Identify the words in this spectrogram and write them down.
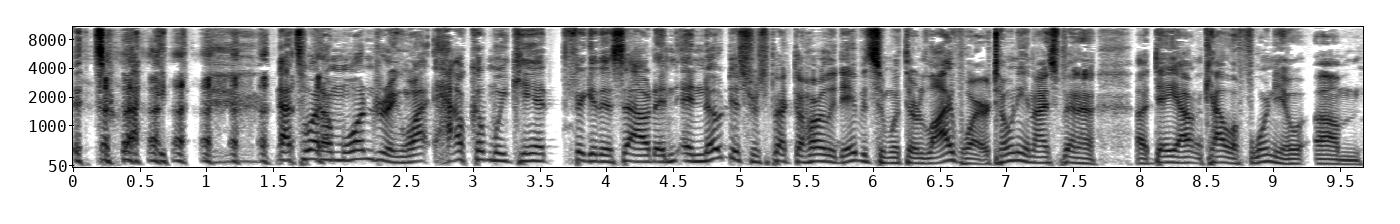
That's right. That's what I'm wondering. Why? How come we can't figure this out? And and no disrespect to Harley Davidson with their LiveWire. Tony and I spent a, a day out in California. Um,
